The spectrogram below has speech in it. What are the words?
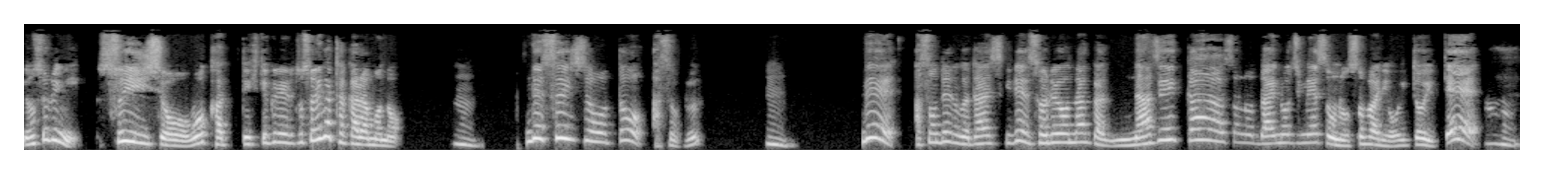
要するに、水晶を買ってきてくれると、それが宝物。うん。で、水晶と遊ぶ。うん。で、遊んでるのが大好きで、それをなんか、なぜか、その大の字瞑想のそばに置いといて、うん。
